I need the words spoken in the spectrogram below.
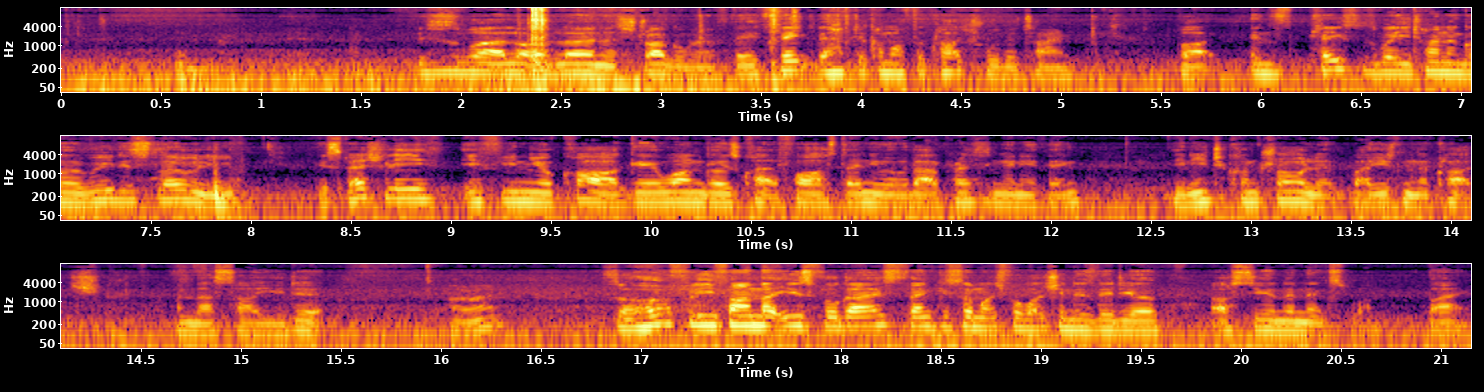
This is what a lot of learners struggle with. They think they have to come off the clutch all the time. But in places where you're trying to go really slowly especially if in your car gear one goes quite fast anyway without pressing anything you need to control it by using the clutch and that's how you do it. All right so hopefully you found that useful guys. Thank you so much for watching this video. I'll see you in the next one. Bye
